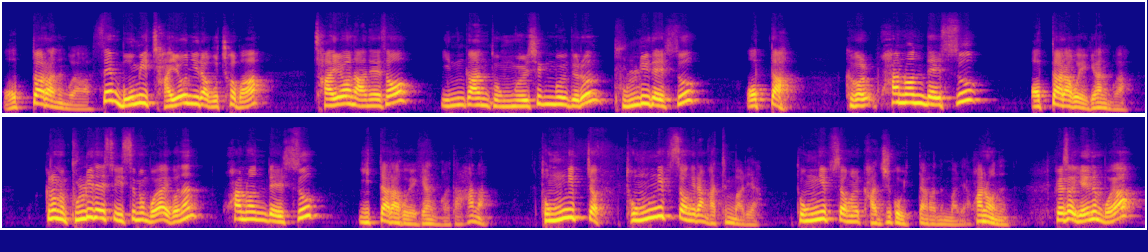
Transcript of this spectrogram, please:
없다라는 거야. 쌤 몸이 자연이라고 쳐봐. 자연 안에서 인간, 동물, 식물들은 분리될 수 없다. 그걸 환원될 수 없다라고 얘기하는 거야. 그러면 분리될 수 있으면 뭐야? 이거는 환원될 수 있다라고 얘기하는 거야. 다 하나. 독립적, 독립성이랑 같은 말이야. 독립성을 가지고 있다라는 말이야, 환원은. 그래서 얘는 뭐야?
